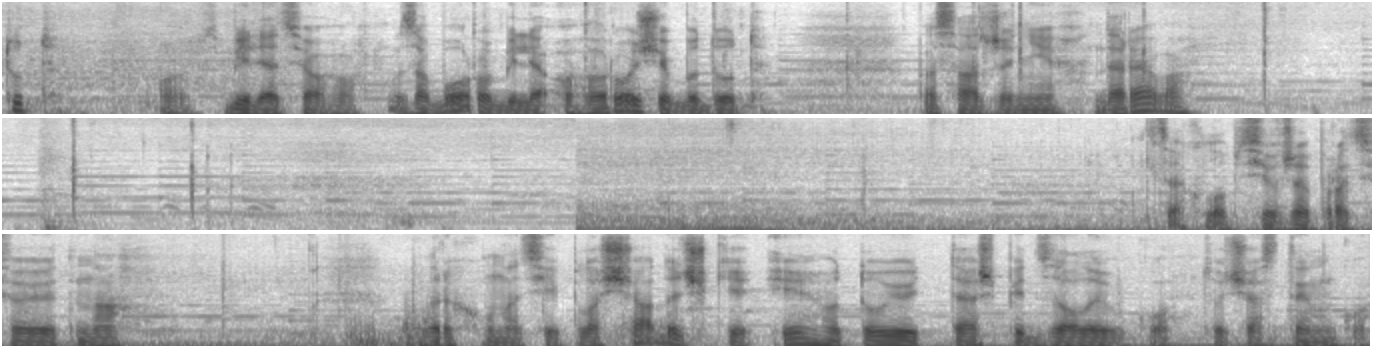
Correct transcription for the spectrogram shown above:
Тут, ось біля цього забору, біля огорожі будуть посаджені дерева. Це хлопці вже працюють на верху на цій площадочці і готують теж під заливку цю частинку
